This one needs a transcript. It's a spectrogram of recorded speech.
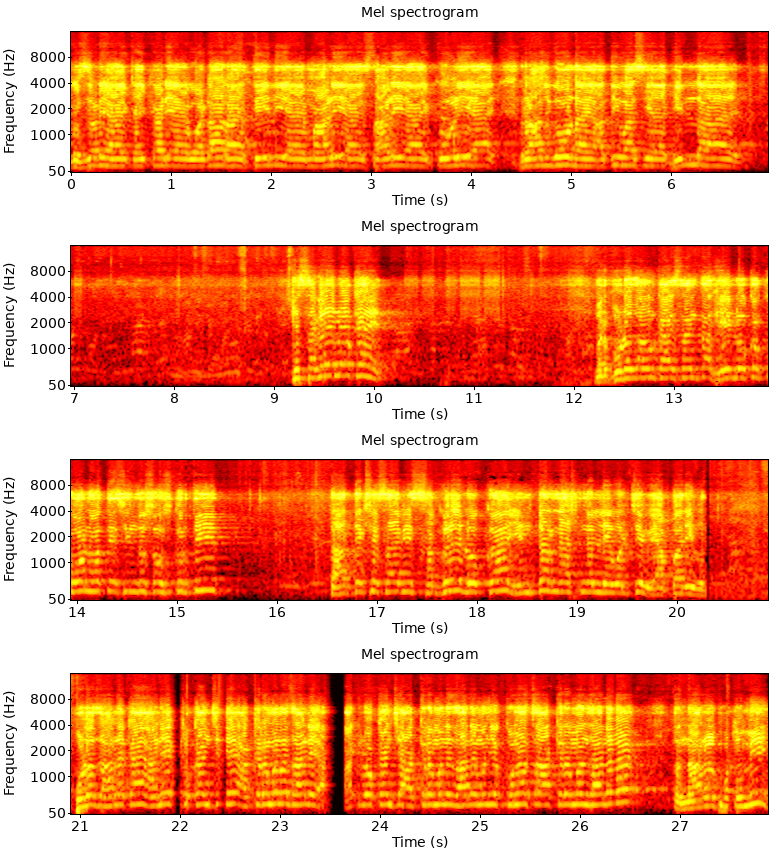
गुजडी आहे कैकाडी आहे वडार आहे तेली आहे माळी आहे साळी आहे कोळी आहे राजगोंड आहे आदिवासी आहे भिल्ल आहे. हे सगळे लोक आहेत. बर पुढे जाऊन काय सांगतात? हे लोक कोण होते सिंधू संस्कृतीत? तर अध्यक्ष साहेब हे सगळे लोक इंटरनॅशनल लेवलचे व्यापारी होते. पुढे झालं काय? अनेक लोकांचे आक्रमण झाले. अनेक लोकांचे आक्रमण झाले म्हणजे कुणाचं आक्रमण झालं? तर नारळ फो- तुम्ही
